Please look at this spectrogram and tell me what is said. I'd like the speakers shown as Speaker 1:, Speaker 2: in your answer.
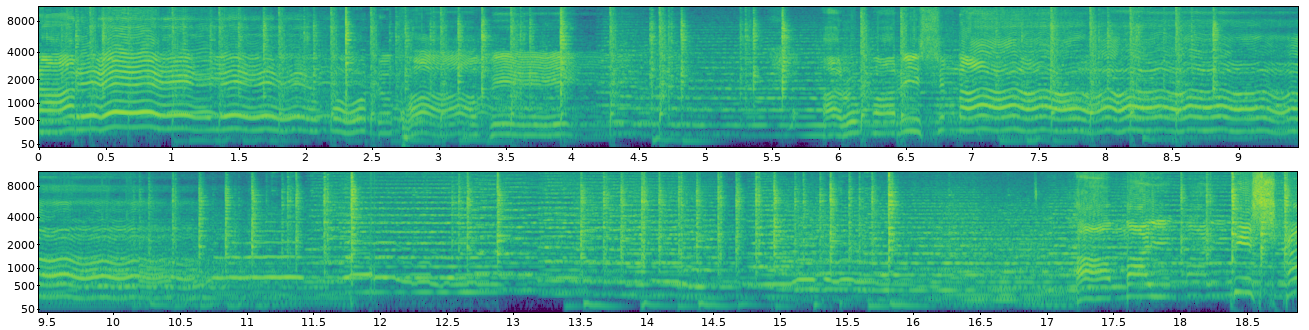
Speaker 1: না রে মন ভাবে। আর মারিস না। আমায় কৃষ্ণ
